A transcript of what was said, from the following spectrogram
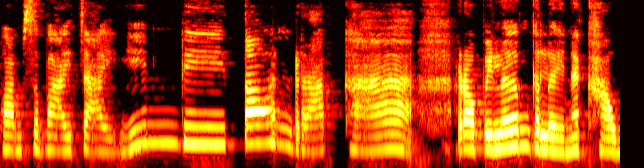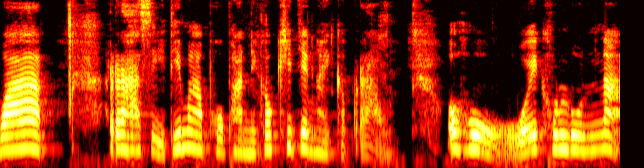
ความสบายใจยินดีต้อนรับค่ะ เราไปเริ่มกันเลยนะคะว่า ราศีที่มาโพพันนี้เขาคิดยังไงกับเรา โอ้โหเขาลุ้นน่ะ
